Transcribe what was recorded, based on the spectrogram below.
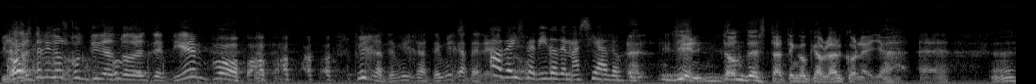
¿Y las has tenido escondidas todo este tiempo? Fíjate, fíjate, fíjate en esto. Habéis bebido demasiado. Jim, ¿dónde está? Tengo que hablar con ella. Eh, ¿eh?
